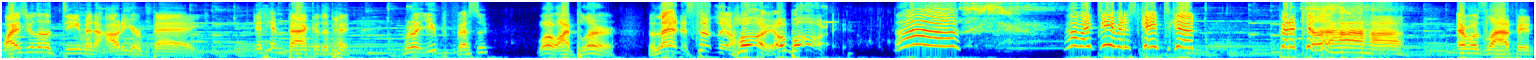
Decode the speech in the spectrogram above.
Why is your little demon out of your bag? Get him back in the bag. What about you, Professor? Whoa, I blur. The land is certainly ahoy. Oh boy. Ah! Oh, my demon escaped again. Better kill it. Ha ha. Everyone's laughing.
